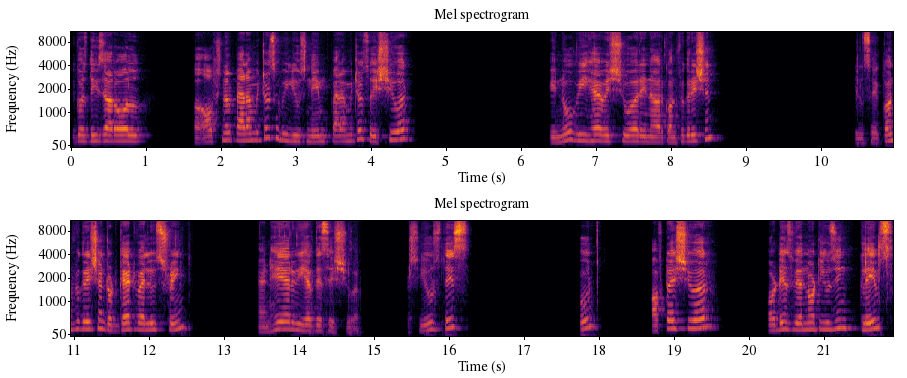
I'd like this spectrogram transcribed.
because these are all uh, optional parameters so we'll use named parameters. So issuer we know we have issuer in our configuration. We'll say configuration dot get value string and here we have this issuer. Let's use this cool after issuer audience we are not using claims.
